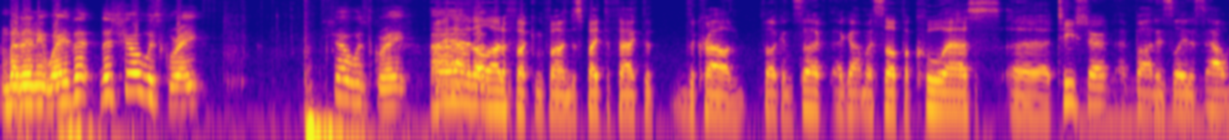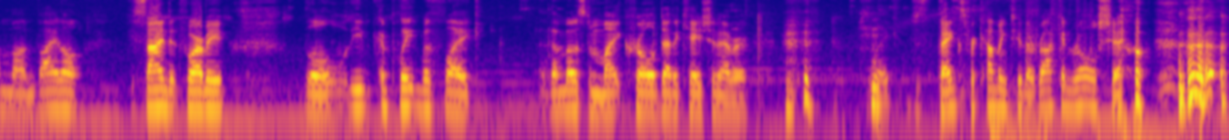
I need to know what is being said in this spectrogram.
But anyway, the the show was great. Show was great. I had Uh, a lot of fucking fun, despite the fact that the crowd fucking sucked. I got myself a cool ass uh, T-shirt. I bought his latest album on vinyl. He signed it for me. Little, complete with like the most Mike Krol dedication ever. like, just thanks for coming to the rock and roll show.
